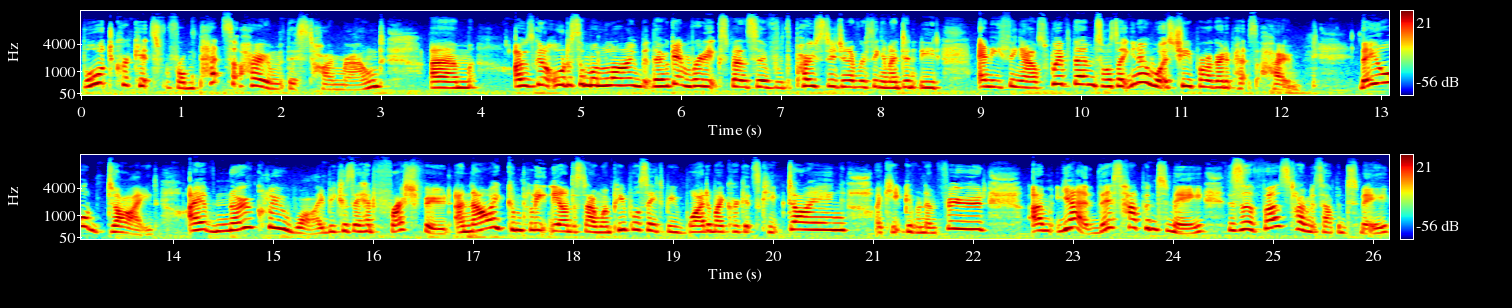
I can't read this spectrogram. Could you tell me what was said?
bought crickets from Pets at Home this time round. Um, I was going to order some online but they were getting really expensive with the postage and everything and I didn't need anything else with them so I was like you know what it's cheaper I'll go to Pets at Home. They all died. I have no clue why because they had fresh food and now I completely understand when people say to me why do my crickets keep dying? I keep giving them food. Um, yeah, this happened to me. This is the first time it's happened to me.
